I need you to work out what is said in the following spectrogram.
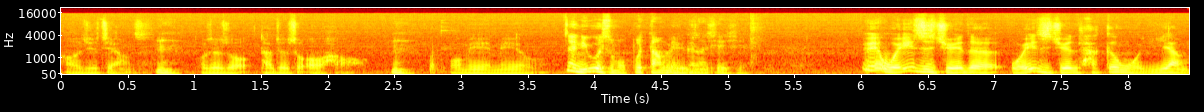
然后就这样子，嗯嗯，我就说他就说哦好，嗯嗯，我们也没有，那你为什么不当面跟他谢谢？因为我一直觉得我一直觉得他跟我一样，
